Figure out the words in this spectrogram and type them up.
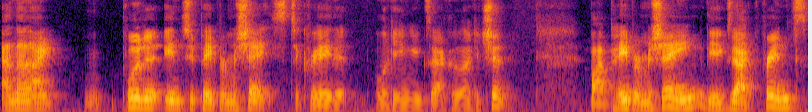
and then I put it into paper mache to create it looking exactly like it should. By paper macheing the exact prints,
